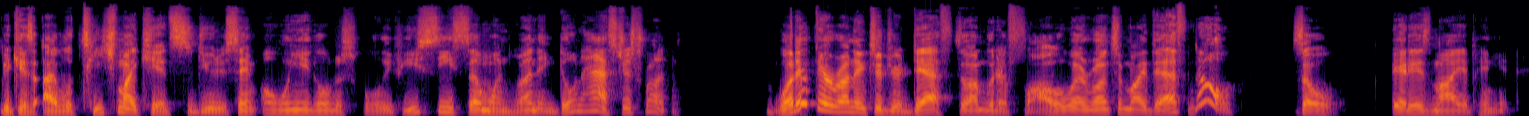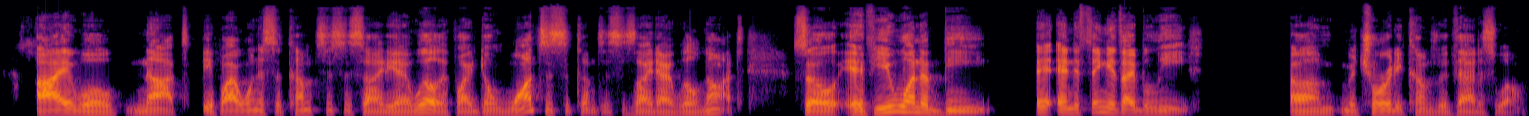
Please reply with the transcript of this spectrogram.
because I will teach my kids to do the same. Oh, when you go to school, if you see someone running, don't ask, just run. What if they're running to their death? So I'm going to follow and run to my death? No. So it is my opinion. I will not. If I want to succumb to society, I will. If I don't want to succumb to society, I will not. So if you want to be and the thing is, I believe um, maturity comes with that as well,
